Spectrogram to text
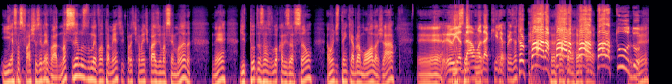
E essas faixas elevadas. Nós fizemos um levantamento de praticamente quase uma semana, né? De todas as localizações, onde tem quebra-mola já. É, eu ia sei, dar uma é, daquele é, apresentador. Para, para, para, para tudo! É.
